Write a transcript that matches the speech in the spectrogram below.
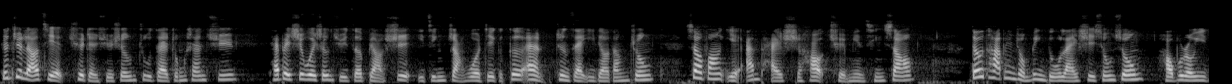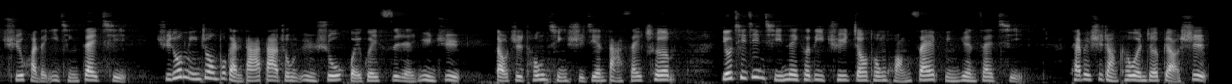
根据了解，确诊学生住在中山区。台北市卫生局则表示，已经掌握这个个案，正在疫调当中。校方也安排十号全面清消。Delta 变种病毒来势汹汹，好不容易趋缓的疫情再起，许多民众不敢搭大众运输，回归私人运具，导致通勤时间大塞车。尤其近期内科地区交通黄塞，民怨再起。台北市长柯文哲表示，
